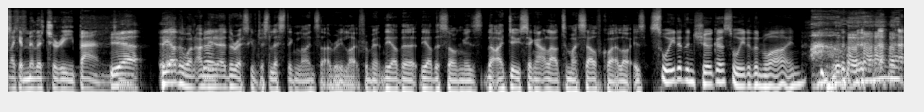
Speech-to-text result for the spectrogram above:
like a military band. know? Yeah. The other one, I mean, at the risk of just listing lines that I really like from it, the other the other song is that I do sing out loud to myself quite a lot is "Sweeter than sugar, sweeter than wine."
